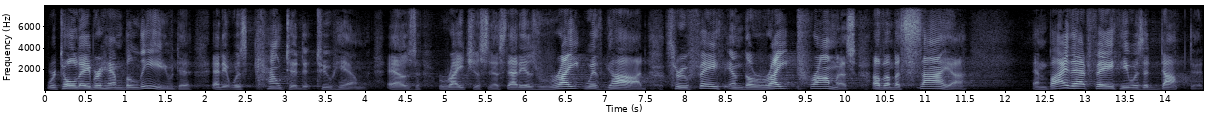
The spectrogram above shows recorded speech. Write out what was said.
We're told Abraham believed and it was counted to him as righteousness. That is, right with God through faith in the right promise of a Messiah. And by that faith, he was adopted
